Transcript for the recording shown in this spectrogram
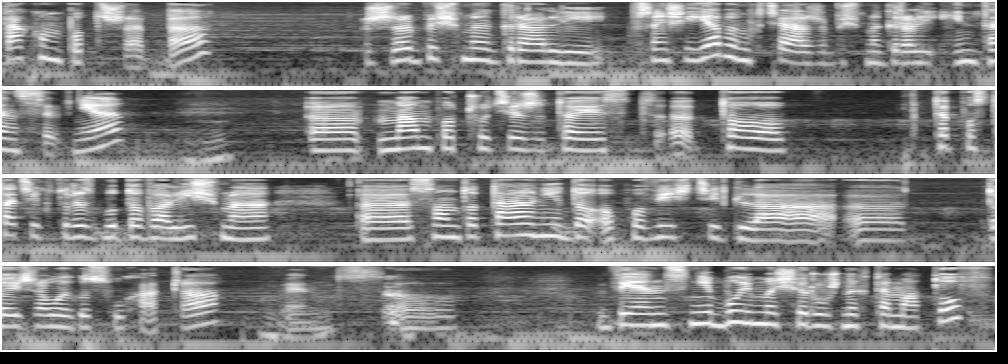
taką potrzebę, żebyśmy grali, w sensie ja bym chciała, żebyśmy grali intensywnie. Mhm. E, mam poczucie, że to jest e, to, te postacie, które zbudowaliśmy, e, są totalnie do opowieści dla e, dojrzałego słuchacza, więc, e, więc nie bójmy się różnych tematów.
